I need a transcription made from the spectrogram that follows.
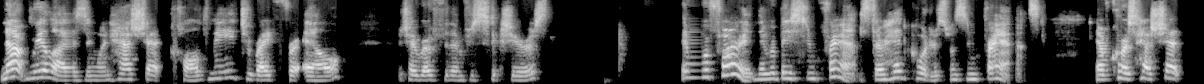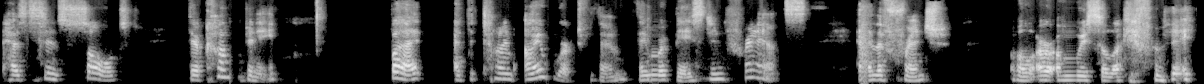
not realizing when Hachette called me to write for Elle, which I wrote for them for six years, they were foreign. They were based in France. Their headquarters was in France. Now, of course, Hachette has since sold their company, but at the time I worked for them, they were based in France. And the French well, are always so lucky for me.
